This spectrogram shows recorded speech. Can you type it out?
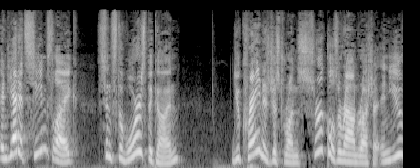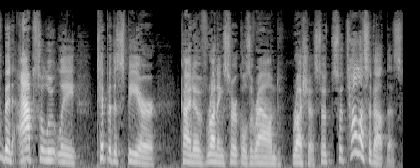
And yet, it seems like since the war's begun, Ukraine has just run circles around Russia, and you've been absolutely tip of the spear, kind of running circles around Russia. So, so tell us about this.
